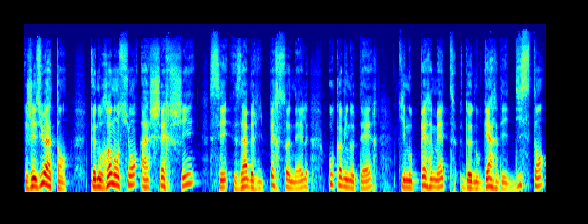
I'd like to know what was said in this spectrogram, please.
Jésus attend que nous renoncions à chercher ces abris personnels ou communautaires qui nous permettent de nous garder distants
